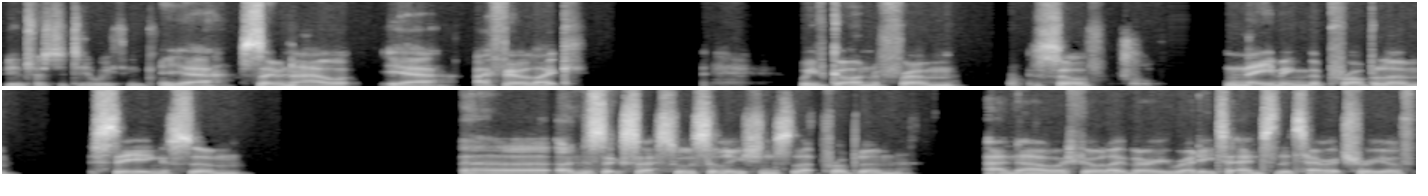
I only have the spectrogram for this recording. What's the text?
Be interested to hear what you think. Yeah. So now, yeah, I feel like we've gone from sort of naming the problem, seeing some uh, unsuccessful solutions to that problem, and now I feel like very ready to enter the territory of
